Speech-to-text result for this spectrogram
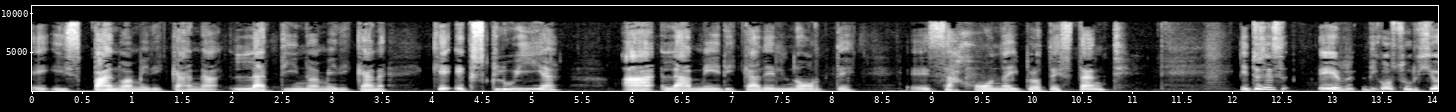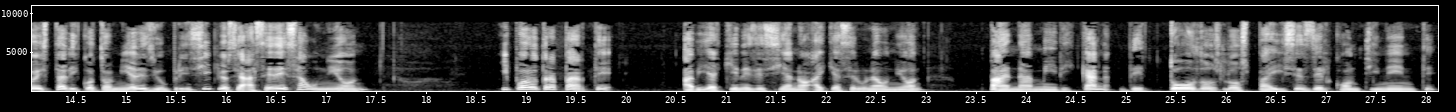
eh, hispanoamericana, latinoamericana, que excluía a la América del Norte, eh, sajona y protestante. Entonces, eh, digo, surgió esta dicotomía desde un principio, o sea, hacer esa unión y por otra parte, había quienes decían, no, hay que hacer una unión panamericana de todos los países del continente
